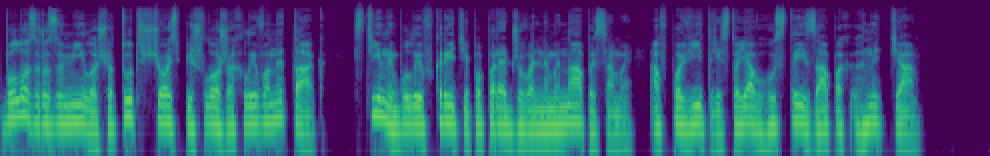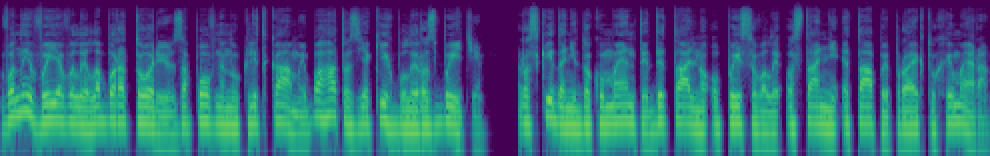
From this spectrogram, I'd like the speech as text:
Було зрозуміло, що тут щось пішло жахливо не так. Стіни були вкриті попереджувальними написами, а в повітрі стояв густий запах гниття. Вони виявили лабораторію, заповнену клітками, багато з яких були розбиті. Розкидані документи детально описували останні етапи проекту Химера.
